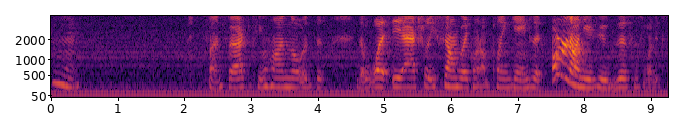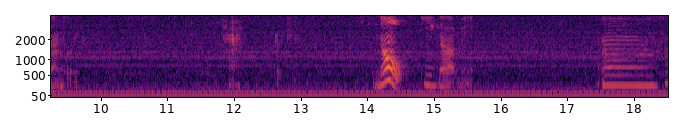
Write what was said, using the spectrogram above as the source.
Hmm. Fun fact, if you want to know what the, the what it actually sounds like when I'm playing games that aren't on YouTube, this is what it sounds like. Huh. Gotcha. No! He got me. Uh-huh.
